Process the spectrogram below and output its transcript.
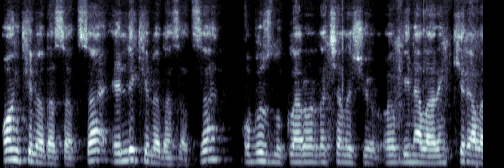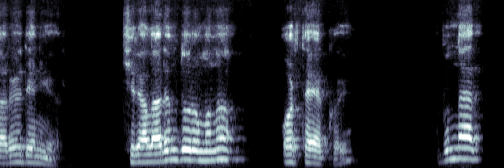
10 kiloda satsa, 50 kiloda satsa o buzluklar orada çalışıyor. O binaların kiraları ödeniyor. Kiraların durumunu ortaya koyun. Bunlar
